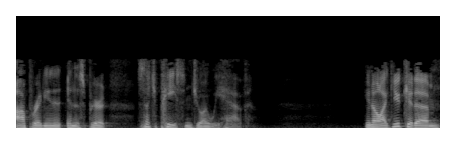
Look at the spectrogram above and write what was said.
operating in, in the Spirit, such peace and joy we have. You know, like you could um,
